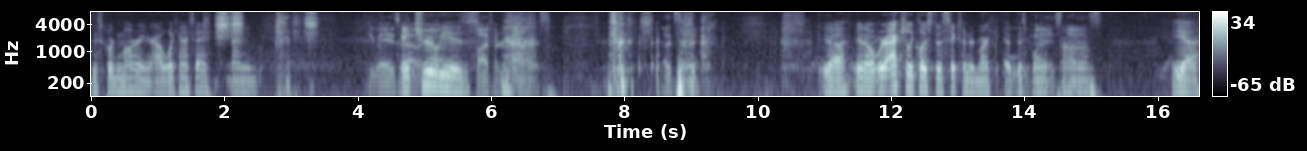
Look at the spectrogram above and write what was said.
Discord moderator. Uh, what can I say? I mean, He weighs. it about, truly uh, is. 500 pounds. I'd say. Yeah, you know, we're actually close to the 600 mark at this point. Nice, Um, nice. Yeah,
